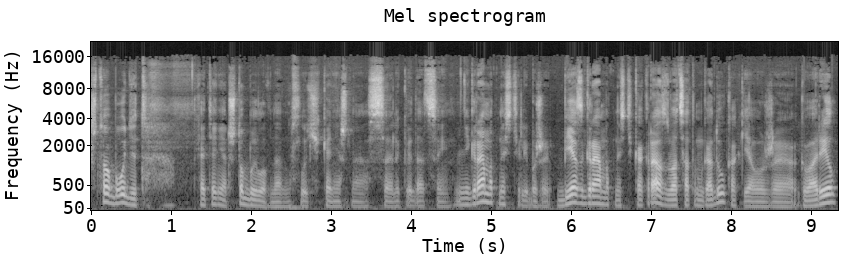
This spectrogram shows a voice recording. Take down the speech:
Что будет? Хотя нет, что было в данном случае, конечно, с ликвидацией неграмотности, либо же безграмотности. Как раз в 2020 году, как я уже говорил,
